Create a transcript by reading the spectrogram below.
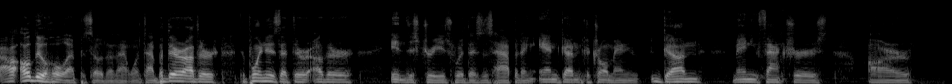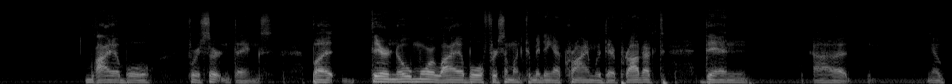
I'll, do a whole episode on that one time. But there are other. The point is that there are other industries where this is happening, and gun control manu- gun manufacturers are liable for certain things but they're no more liable for someone committing a crime with their product than uh, you know,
